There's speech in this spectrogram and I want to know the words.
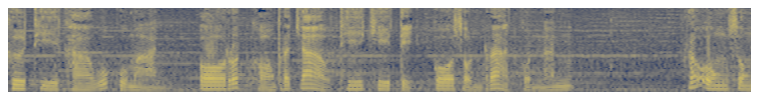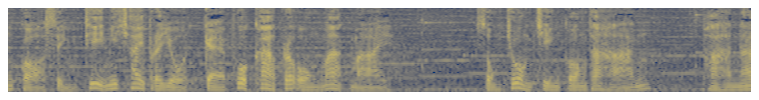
คือทีคาวุกุมาร โอรสของพระเจ้าทีคีติโกศลราชคนนั้น พระองค์ทรงก่อสิ่งที่ไม่ใช่ประโยชน์แก่พวกข้าพระองค์มากมายทรงช่วงชิงกองทหาร พาหนะ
